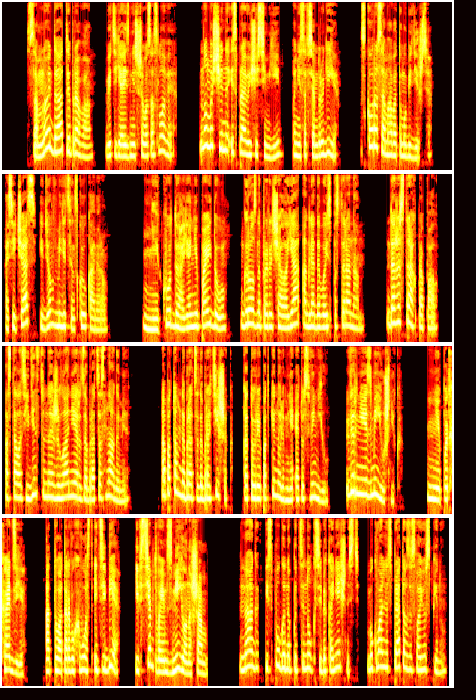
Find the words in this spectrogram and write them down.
«Со мной, да, ты права, ведь я из низшего сословия. Но мужчины из правящей семьи, они совсем другие. Скоро сама в этом убедишься. А сейчас идем в медицинскую камеру». «Никуда я не пойду», — грозно прорычала я, оглядываясь по сторонам. Даже страх пропал. Осталось единственное желание разобраться с нагами, а потом добраться до братишек, которые подкинули мне эту свинью, вернее, змеюшник. «Не подходи, а то оторву хвост и тебе, и всем твоим змеенышам!» Наг испуганно подтянул к себе конечность, буквально спрятав за свою спину.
